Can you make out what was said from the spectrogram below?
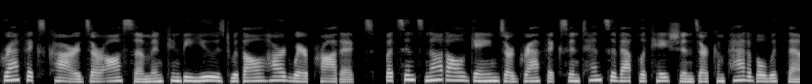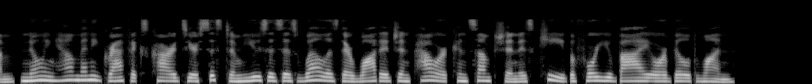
Graphics cards are awesome and can be used with all hardware products, but since not all games or graphics-intensive applications are compatible with them, knowing how many graphics cards your system uses as well as their wattage and power consumption is key before you buy or build one.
